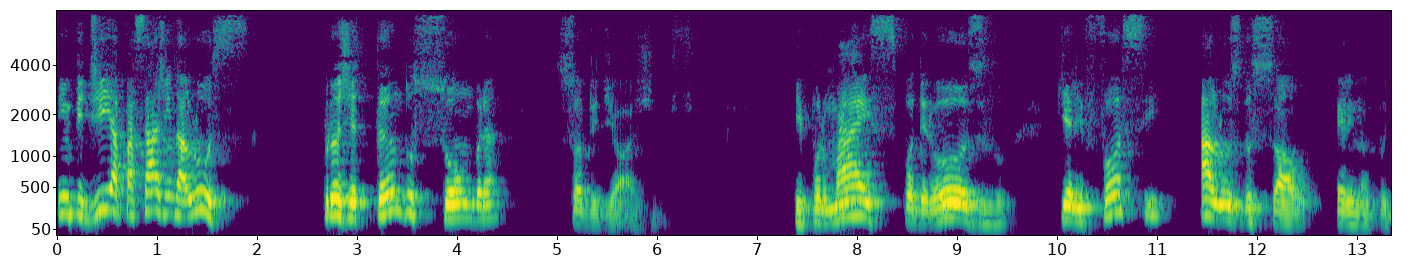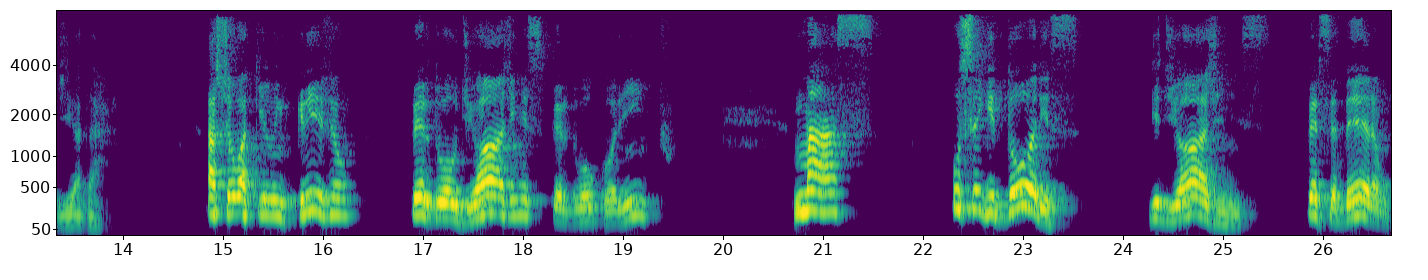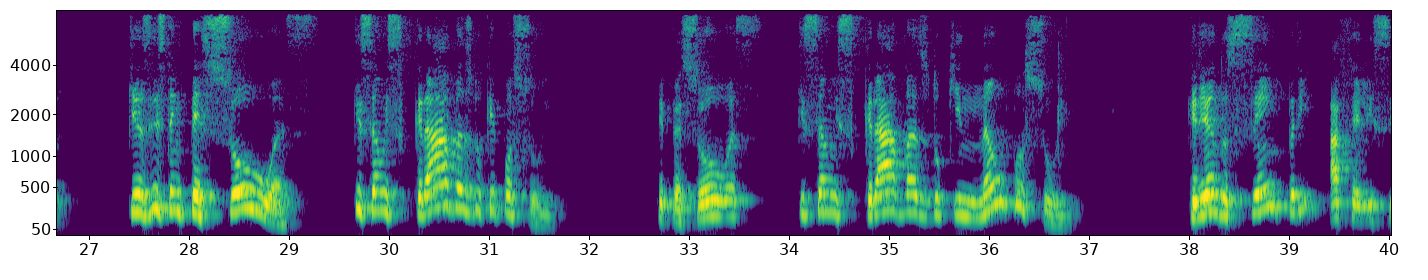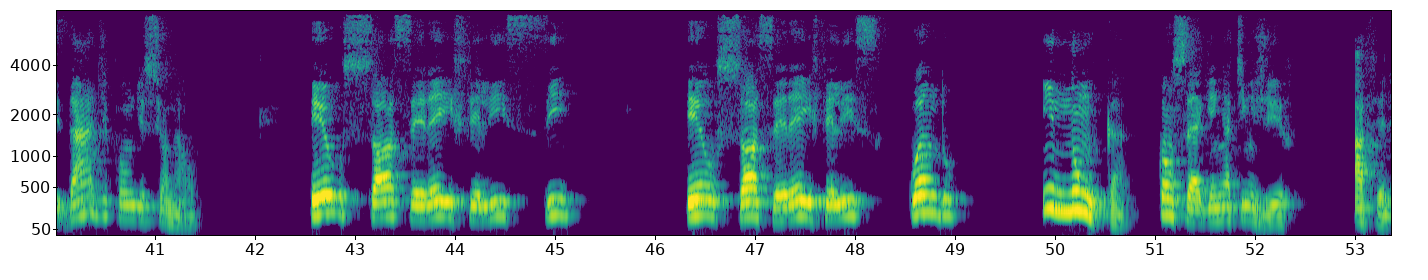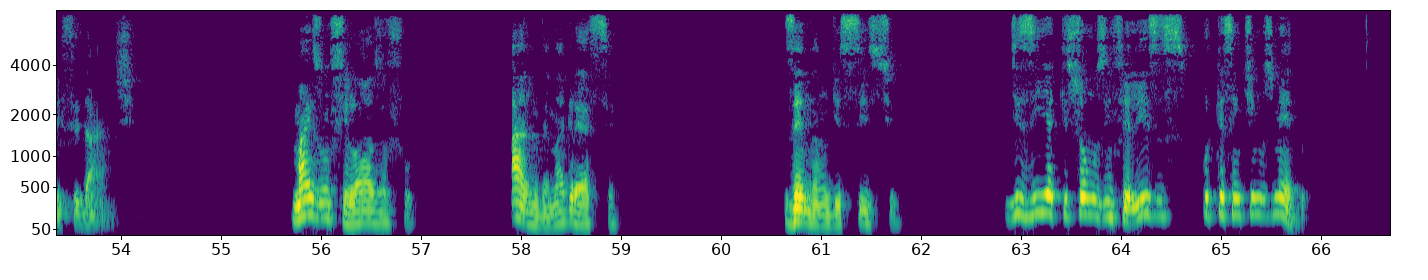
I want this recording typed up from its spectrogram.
impedia a passagem da luz, projetando sombra sobre Diógenes. E por mais poderoso que ele fosse, a luz do sol ele não podia dar. Achou aquilo incrível, perdoou Diógenes, perdoou Corinto, mas os seguidores de Diógenes perceberam que existem pessoas que são escravas do que possuem e pessoas que são escravas do que não possuem, criando sempre a felicidade condicional. Eu só serei feliz se. Eu só serei feliz quando. E nunca conseguem atingir a felicidade. Mais um filósofo, ainda na Grécia. Zenão de Cício dizia que somos infelizes porque sentimos medo.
